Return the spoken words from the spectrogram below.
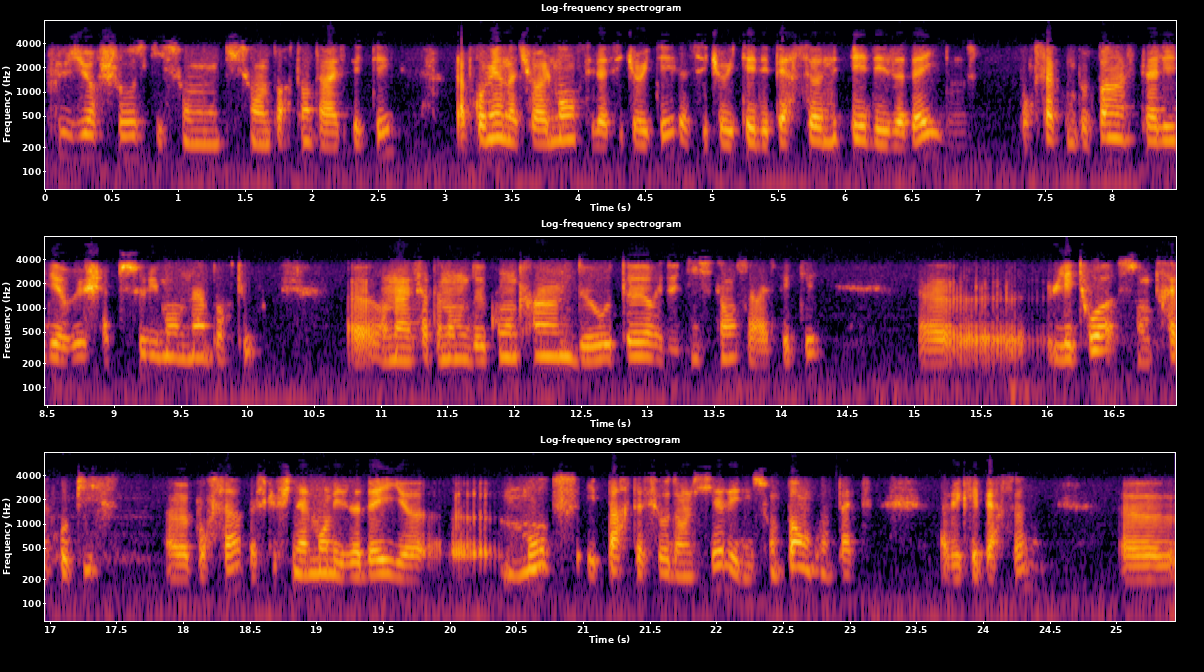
plusieurs choses qui sont importantes à respecter. La première, naturellement, c'est la sécurité, la sécurité des personnes et des abeilles. C'est pour ça qu'on ne peut pas installer des ruches absolument n'importe où. Euh, on a un certain nombre de contraintes de hauteur et de distance à respecter. Euh, les toits sont très propices euh, pour ça, parce que finalement les abeilles montent et partent assez haut dans le ciel et ne sont pas en contact avec les personnes. Euh,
